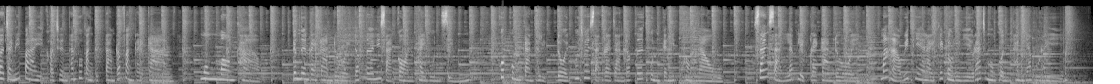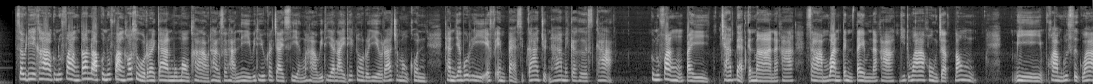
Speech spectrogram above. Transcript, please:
ต่อจากนี้ไปขอเชิญท่านผู้ฟังติดตามรับฟังรายการ มุมมองข่าวดำเนินรายการโดย ดรนิสากรไพบุญศิลป์ควบคุมการผลิตโดยผู้ช่วยศาสตราจารย์ ดรกุลกนิษฐ์ทองเงา สร้างสารรค์และผลิตรายการโดย มหาวิทยาลัยเทคโนโลยีราชมงคลธัญบุรี สวัสดีค่ะ คุณผู้ฟังต้อนรับคุณผู้ฟังเข้าสู่รายการมุมมองข่าวทางสถานีวิทยุกระจายเสียง มหาวิทยาลัยเทคโนโลยีราชมงคล ธัญบุรี FM 89.5เมกะเฮิรตซ์ค่ะ คุณผู้ฟังไปชาร์จแบตกันมานะคะ 3 วันเต็มๆนะคะ คิดว่าคงจะต้องมีความรู้สึกว่า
